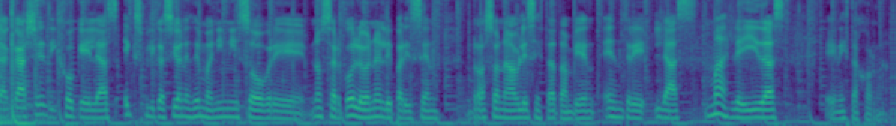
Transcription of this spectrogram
la calle dijo que las explicaciones de Manini sobre no ser Colón le parecen razonables. Está también entre las más leídas en esta jornada.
